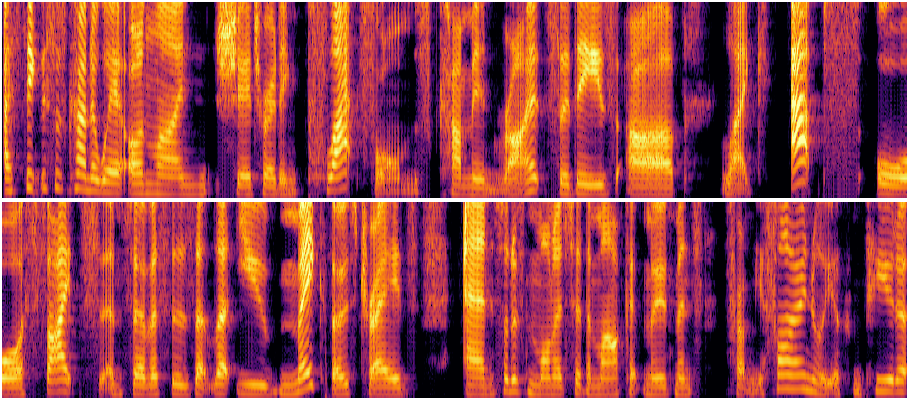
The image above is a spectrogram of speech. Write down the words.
I think this is kind of where online share trading platforms come in, right? So these are like apps or sites and services that let you make those trades and sort of monitor the market movements from your phone or your computer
